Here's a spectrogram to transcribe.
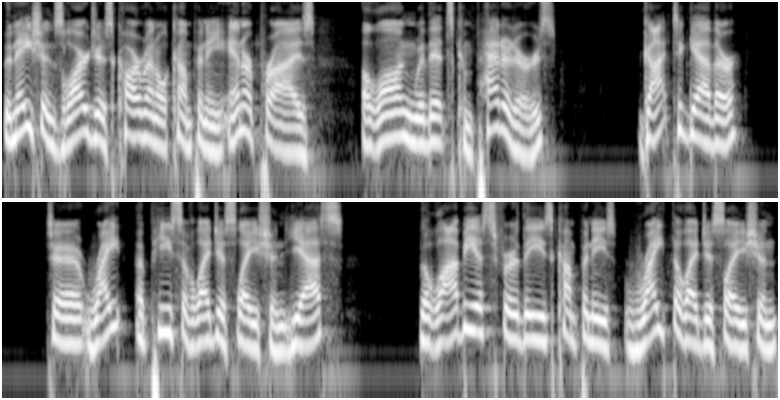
The nation's largest car rental company, Enterprise, along with its competitors, got together to write a piece of legislation. Yes, the lobbyists for these companies write the legislation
